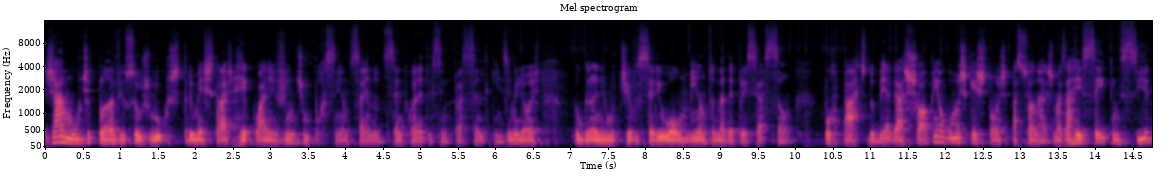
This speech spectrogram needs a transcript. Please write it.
já a Multiplan viu seus lucros trimestrais recuarem 21%, saindo de 145 para 115 milhões. O grande motivo seria o aumento na depreciação por parte do BH Shopping e algumas questões acionárias, mas a receita em si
